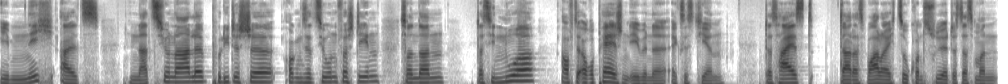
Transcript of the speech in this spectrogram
eben nicht als nationale politische Organisationen verstehen, sondern dass sie nur auf der europäischen Ebene existieren. Das heißt, da das Wahlrecht so konstruiert ist, dass man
